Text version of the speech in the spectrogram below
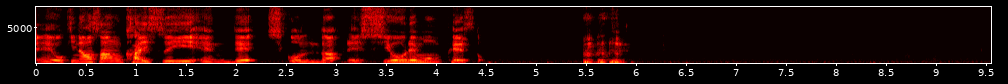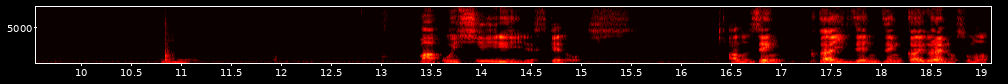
えー、沖縄産海水塩で仕込んだレ塩レモンペースト。まあ、美味しいですけど、あの、前回、前々回ぐらいのその、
